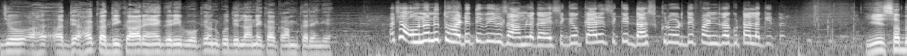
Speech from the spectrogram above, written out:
जो हक अधिकार हैं गरीबों के, उनको दिलाने का काम करेंगे। ਅੱਛਾ ਉਹਨਾਂ ਨੇ ਤੁਹਾਡੇ ਤੇ ਵੀ ਇਲਜ਼ਾਮ ਲਗਾਏ ਸੀਗੇ ਉਹ ਕਹਿ ਰਹੇ ਸੀ ਕਿ 10 ਕਰੋੜ ਦੇ ਫੰਡ ਦਾ ਘੁਟਾਲਾ ਕੀਤਾ ये सब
